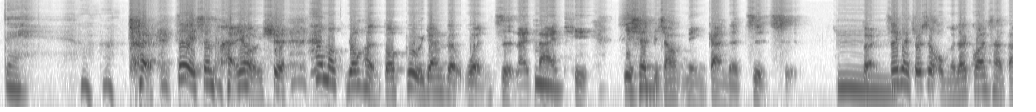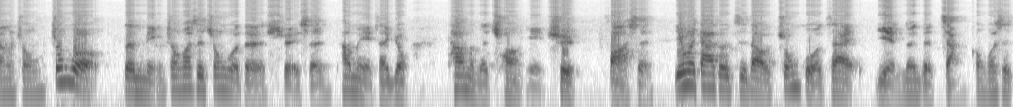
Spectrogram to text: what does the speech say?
对，对，这也是蛮有趣。他们用很多不一样的文字来代替一些比较敏感的字词。嗯，对，这个就是我们在观察当中，中国的民众或是中国的学生，他们也在用他们的创意去发声。因为大家都知道，中国在言论的掌控或是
